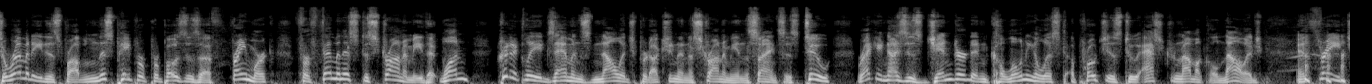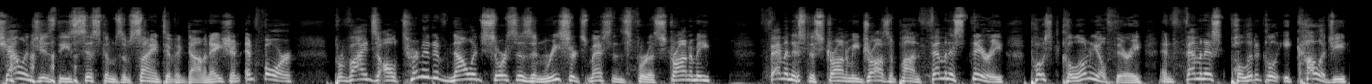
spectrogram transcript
To remedy this problem, this paper proposes a framework for feminist astronomy that one, critically examines knowledge production in astronomy and the sciences, two, recognizes gendered and colonialist approaches to astronomical knowledge, and three, challenges these systems of scientific domination, and four, provides alternative knowledge sources and research methods for astronomy Feminist astronomy draws upon feminist theory, post-colonial theory, and feminist political ecology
